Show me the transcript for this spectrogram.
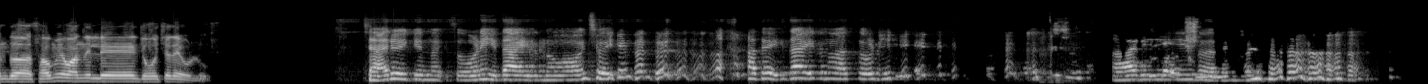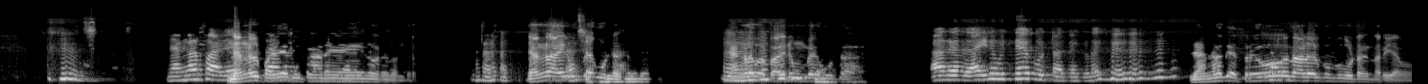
എന്തുവാ സൗമ്യ വന്നില്ലേ ചോദിച്ചതേ ഉള്ളൂ. ചാരു ചോദിക്കുന്നു സോണി ഇതായിരുന്നോ? ചോദിക്കുന്നുണ്ട് അതെ ഇതായിരുന്നു ആ സോണി. ഞങ്ങൾ പഴയ ഞങ്ങൾ പഴയ കൂട്ടാണ്. എന്ന് പറയുന്നുണ്ട്. ഞങ്ങൾ അതിന് മുമ്പേ കൂട്ടാ ഞങ്ങൾ അതിന് മുമ്പേ കൂട്ടാ അതെ അതെ അതിന് മുന്നേ കൂട്ടാ ഞങ്ങൾ. ഞങ്ങളൊക്കെ എത്രയോ നാളുകൾക്ക് മുമ്പ് കൂട്ടാന്നറിയാമോ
